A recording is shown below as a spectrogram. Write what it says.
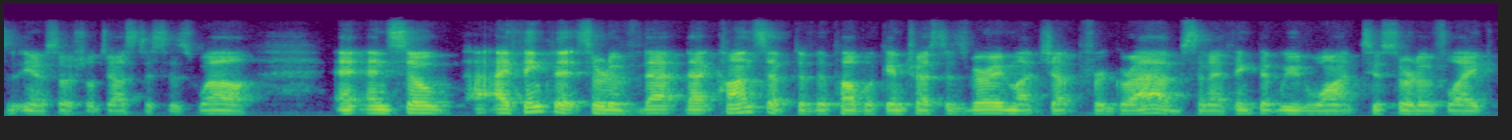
you know, social justice as well. And, and so I think that sort of that that concept of the public interest is very much up for grabs. And I think that we'd want to sort of like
